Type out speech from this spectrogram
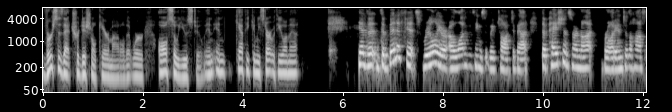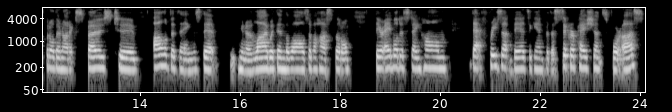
versus that traditional care model that we're also used to? And and Kathy, can we start with you on that? Yeah, the, the benefits really are a lot of the things that we've talked about. The patients are not brought into the hospital, they're not exposed to all of the things that you know lie within the walls of a hospital. They're able to stay home. That frees up beds again for the sicker patients, for us.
